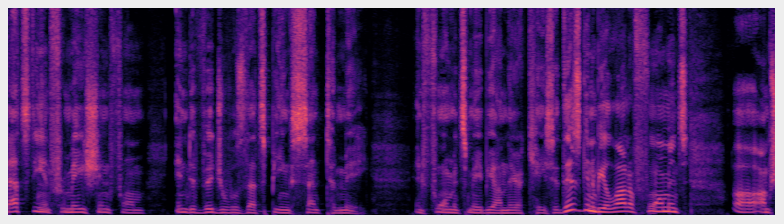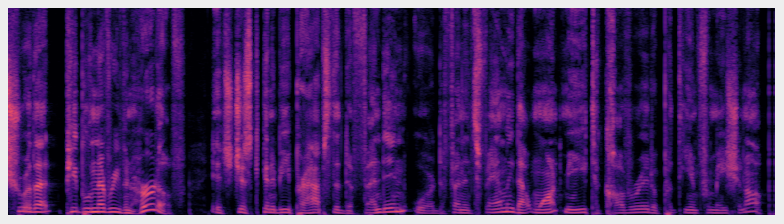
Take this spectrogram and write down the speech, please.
that's the information from individuals that's being sent to me. Informants maybe on their cases. There's going to be a lot of informants. Uh, I'm sure that people never even heard of. It's just going to be perhaps the defendant or defendant's family that want me to cover it or put the information up.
